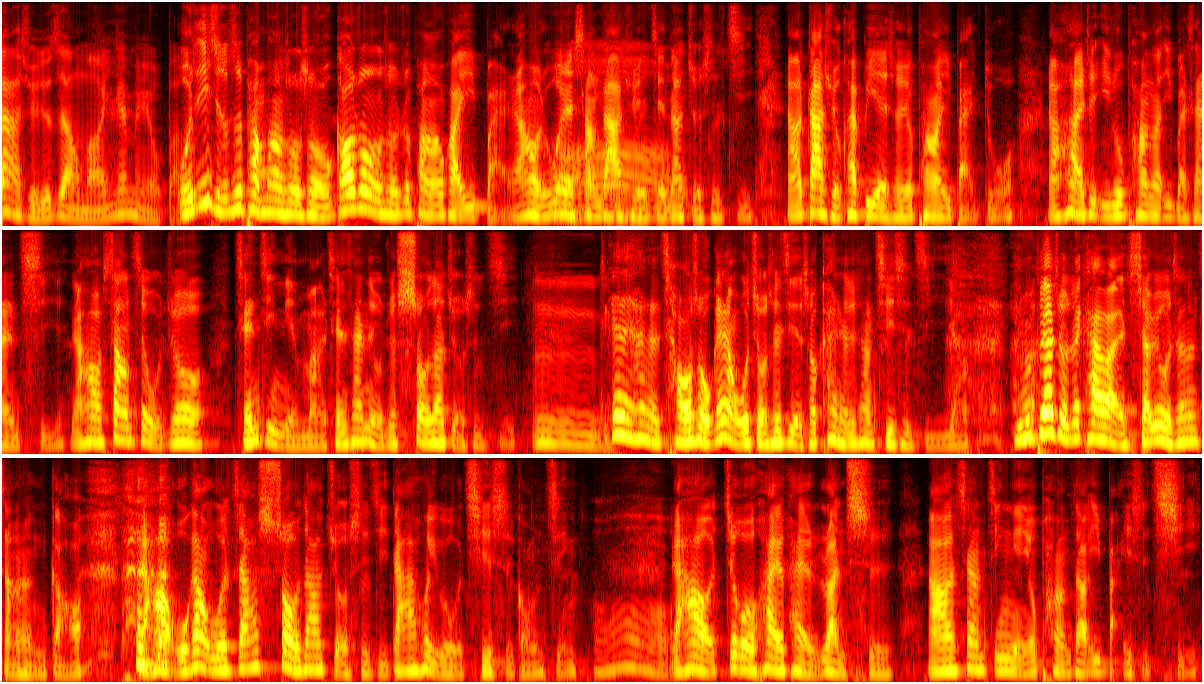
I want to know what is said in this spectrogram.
大学就这样吗？应该没有吧？我一直都是胖胖瘦瘦，我高中的时候就胖到快一百，然后我就为了上大学哦减到九十几，然后大学快毕业的时候又胖到一百多，然后后来就一路胖到一百三十七，然后上次我就前几年嘛，前三年我就瘦到九十几，嗯嗯嗯看起来很超瘦。我跟你讲，我九十几的时候看起来就像七十几一样。你们不要觉得我在开玩笑，因为我真的长得很高。然后我刚我只要瘦到九十几，大家会以为我七十公斤。哦，然后结果后来又开始乱吃，然后像今年又胖到一百一十七，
